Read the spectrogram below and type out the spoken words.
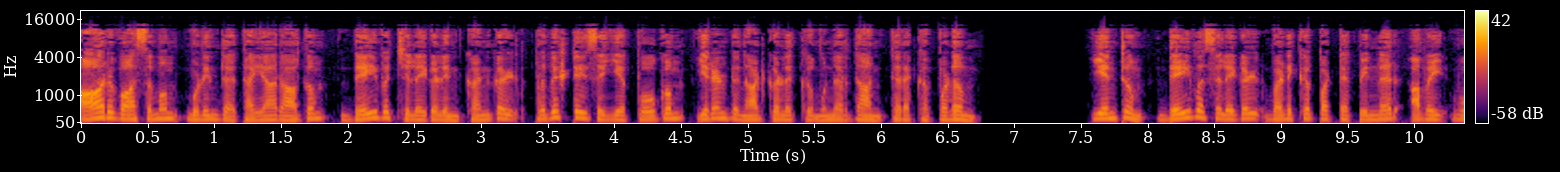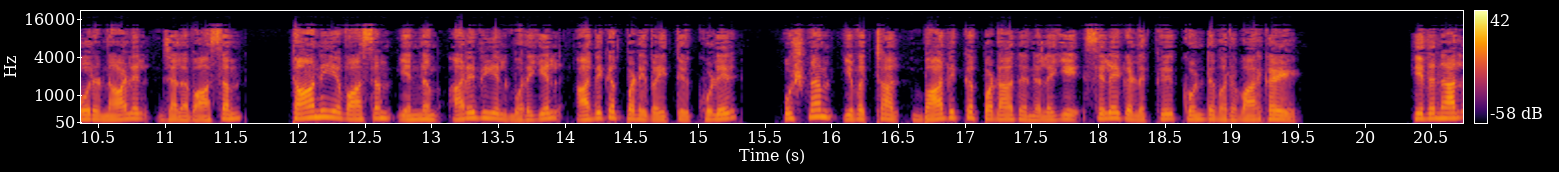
ஆறு வாசமும் முடிந்த தயாராகும் தெய்வச் சிலைகளின் கண்கள் பிரதிஷ்டை செய்யப் போகும் இரண்டு நாட்களுக்கு முன்னர்தான் திறக்கப்படும். என்றும் தெய்வ சிலைகள் வடிக்கப்பட்ட பின்னர் அவை ஒரு நாளில் ஜலவாசம் தானிய வாசம் என்னும் அறிவியல் முறையில் அதிகப்படி வைத்து குளிர் உஷ்ணம் இவற்றால் பாதிக்கப்படாத நிலையே சிலைகளுக்கு கொண்டு வருவார்கள். இதனால்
